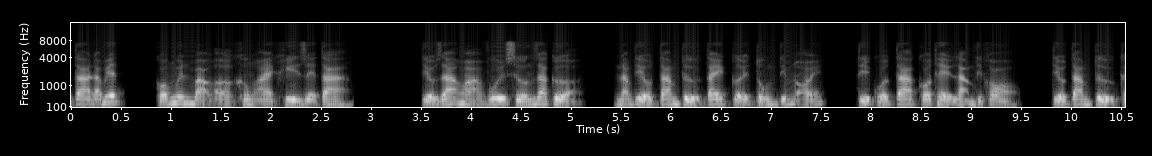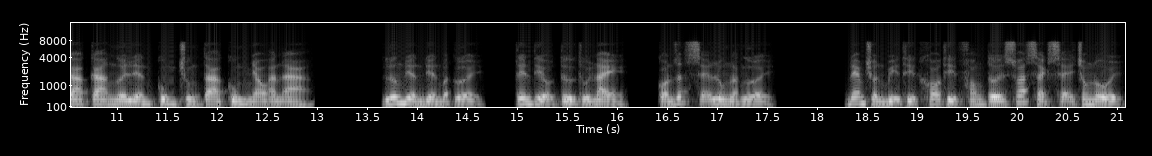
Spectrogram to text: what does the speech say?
ta đã biết, có nguyên bảo ở không ai khi dễ ta. Tiểu gia hỏa vui sướng ra cửa, nam tiểu tam tử tay cười tủm tìm nói, tỷ của ta có thể làm thịt kho, tiểu tam tử ca ca ngươi liền cùng chúng ta cùng nhau ăn a. Lương Điền Điền bật cười, tên tiểu tử thúi này, còn rất sẽ lung lạc người. Đem chuẩn bị thịt kho thịt phóng tới xoát sạch sẽ trong nồi,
